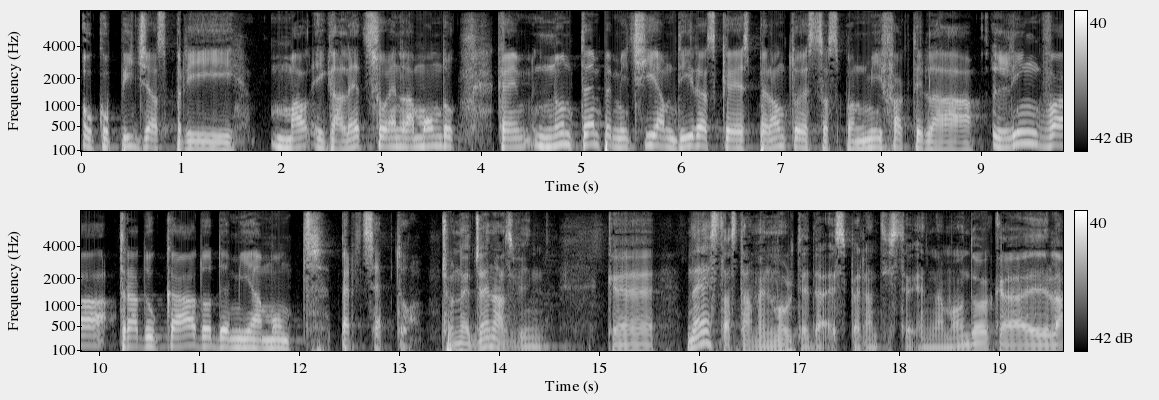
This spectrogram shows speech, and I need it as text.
occupigas pri mal egalezzo en la mondo che nun tempe mi ciam diras che Esperanto estas por mi fakte la lingua traducado de mia mont percepto. Ĉu ne ĝenas vin ke ne estas tamen multe da esperantistoj en la mondo kaj la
